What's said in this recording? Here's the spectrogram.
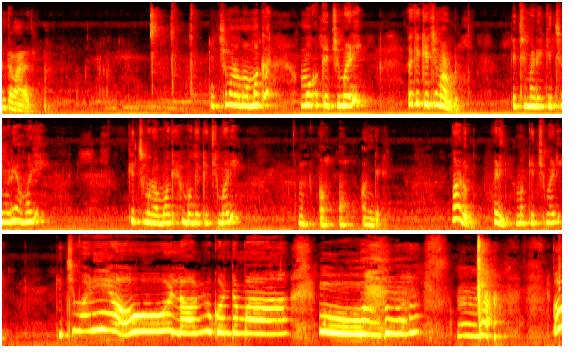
ಅಂತ ಮಾಡೋದು. ಕಿಚ್ಚು ಮಾಡು ಅಮ್ಮಕ್ಕ ಅಮ್ಮಕ್ಕ ಕಿಚ್ಚು ಮಾಡಿ ಅದಕ್ಕೆ ಕಿಚ್ಚು ಮಾಡಿಬಿಡು ಕಿಚ್ಚು ಮಾಡಿ ಕಿಚ್ಚು ಮಾಡಿ ಅಮ್ಮಗೆ ಕಿಚ್ಚು ಮಾಡು ಅಮ್ಮಗೆ ಅಮ್ಮಗೆ ಕಿಚ್ಚು ಮಾಡಿ ಹ್ಞೂ ಹ್ಞೂ ಹ್ಞೂ ಹಂಗೆ ಮಾಡು ಮಾಡಿ ಅಮ್ಮ ಕಿಚ್ಚು ಮಾಡಿ ಕಿಚ್ಚು ಮಾಡಿ ಓ ಲವ್ ಯು ಕೊಂಡಮ್ಮ ಓ ಓ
